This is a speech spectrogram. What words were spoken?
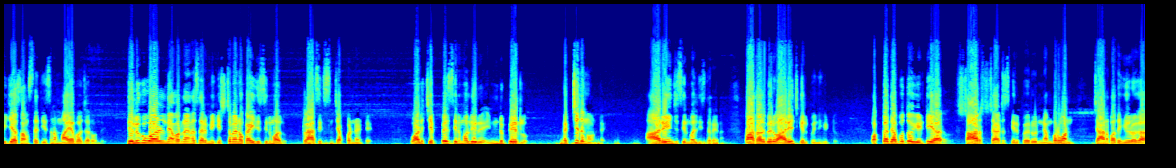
విజయ సంస్థ తీసిన మాయాబజార్ ఉంది. తెలుగు వాళ్ళని ఎవరినైనా సరే మీకు ఇష్టమైన ఒక ఐదు సినిమాలు క్లాసిక్స్ చెప్పండి అంటే వాళ్ళు చెప్పే సినిమాలు రెండు పేర్లు ఖచ్చితంగా ఉంటాయి. ఆ రేంజ్ సినిమాలు తీస్తారు ఆయన. పాతాళ పేరు ఆ రేంజ్కి వెళ్ళిపోయింది హిట్. ఒక్క దెబ్బతో ఎన్టీఆర్ స్టార్ స్టాటస్కి వెళ్ళిపోయారు. నెంబర్ వన్ జానపద హీరోగా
